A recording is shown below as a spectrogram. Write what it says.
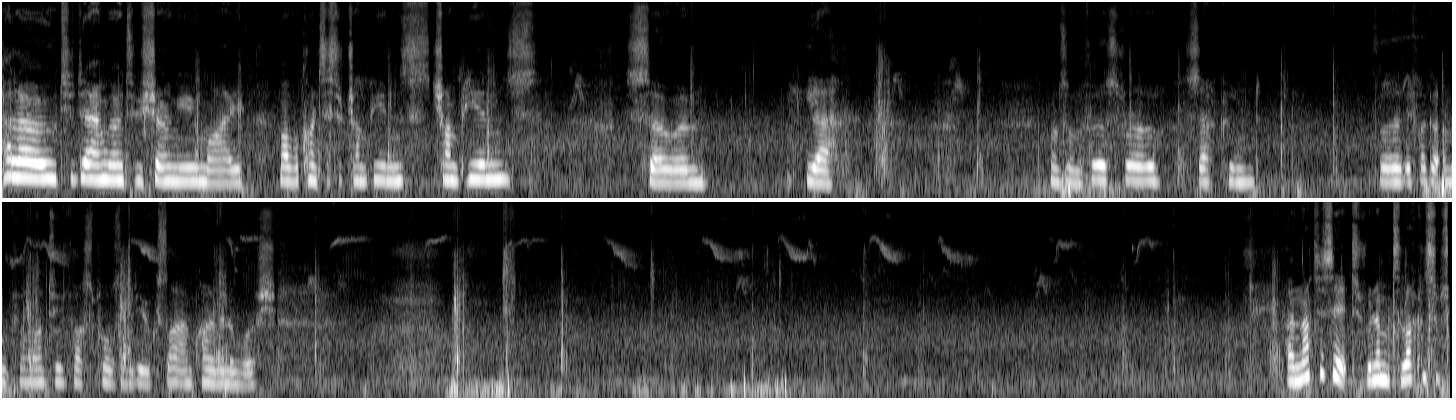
Hello, today I'm going to be showing you my Marvel Contest of Champions champions. So, um, yeah. One's on the first row, second, third. If I get them if I want too fast, pause the video because I am kind of in a rush. And that is it. Remember to like and subscribe.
